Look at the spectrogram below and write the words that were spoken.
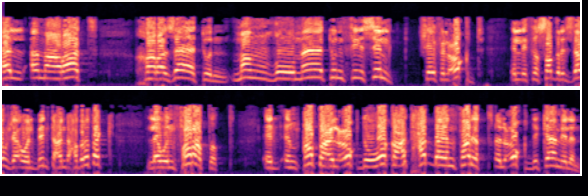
الأمارات خرزات منظومات في سلك. شايف العقد اللي في صدر الزوجة أو البنت عند حضرتك؟ لو انفرطت انقطع العقد ووقعت حبة ينفرط العقد كاملا.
